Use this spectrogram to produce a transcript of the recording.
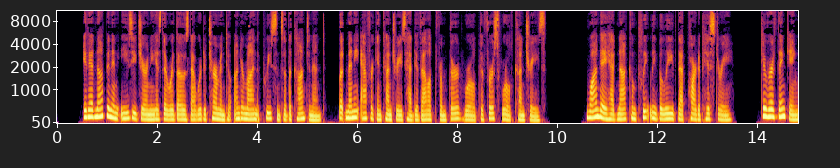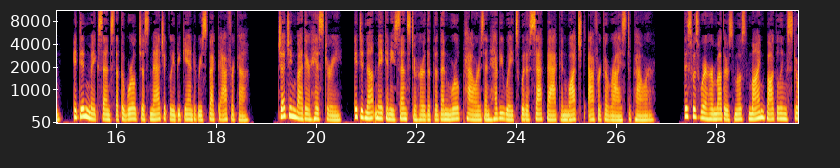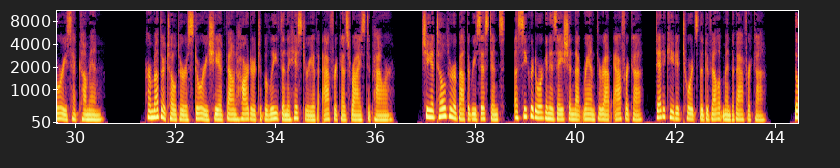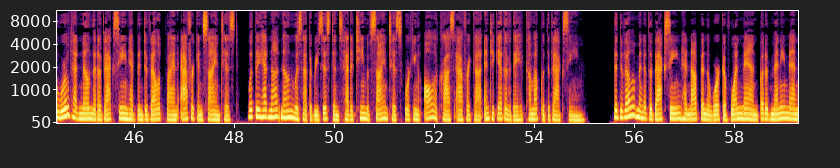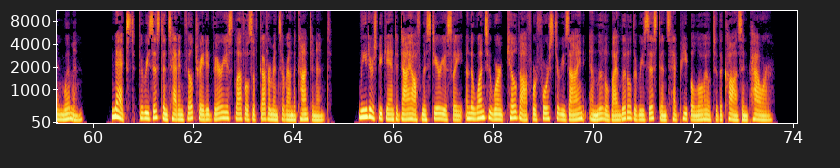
It had not been an easy journey as there were those that were determined to undermine the puissance of the continent, but many African countries had developed from third world to first world countries. Wande had not completely believed that part of history. To her thinking, it didn't make sense that the world just magically began to respect Africa. Judging by their history, it did not make any sense to her that the then world powers and heavyweights would have sat back and watched Africa rise to power. This was where her mother's most mind boggling stories had come in. Her mother told her a story she had found harder to believe than the history of Africa's rise to power. She had told her about the Resistance, a secret organization that ran throughout Africa, dedicated towards the development of Africa. The world had known that a vaccine had been developed by an African scientist, what they had not known was that the resistance had a team of scientists working all across Africa and together they had come up with the vaccine. The development of the vaccine had not been the work of one man but of many men and women. Next, the resistance had infiltrated various levels of governments around the continent. Leaders began to die off mysteriously, and the ones who weren't killed off were forced to resign, and little by little the resistance had people loyal to the cause in power.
